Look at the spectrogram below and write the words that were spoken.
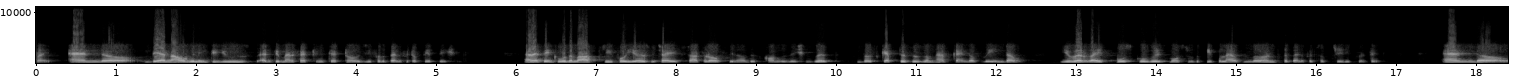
right and uh, they are now willing to use additive manufacturing technology for the benefit of their patients. And I think over the last three, four years, which I started off, you know, this conversation with, the skepticism has kind of waned down. You were right, post-COVID, most of the people have learned the benefits of 3D printing. And, uh,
